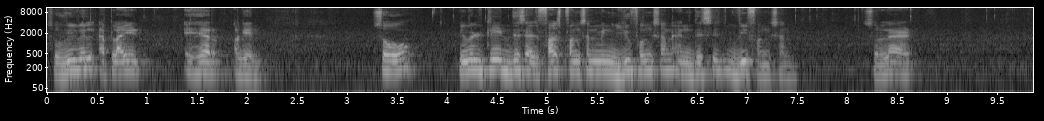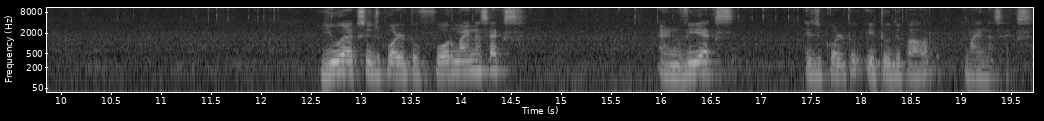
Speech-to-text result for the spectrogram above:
So, we will apply it here again. So, we will treat this as first function mean u function and this is v function. So, let ux is equal to 4 minus x and vx is equal to e to the power minus x.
